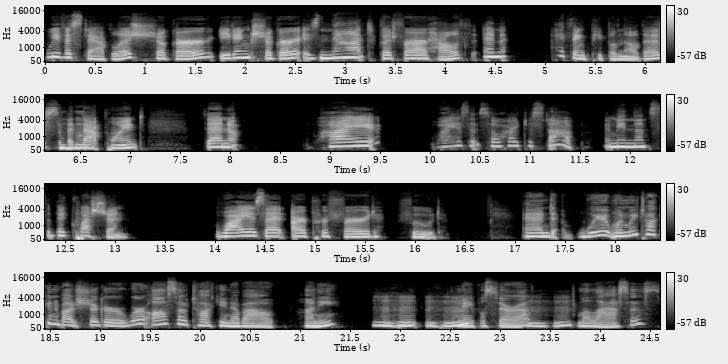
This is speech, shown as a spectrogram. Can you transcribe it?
we've established sugar, eating sugar is not good for our health and I think people know this at Mhm. that point. Then why why is it so hard to stop? I mean, that's the big question. Why is it our preferred food? And we're when we're talking about sugar, we're also talking about honey, Mm-hmm, mm-hmm. maple syrup, Mm-hmm. molasses.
